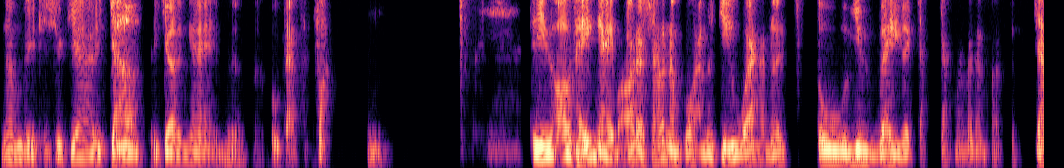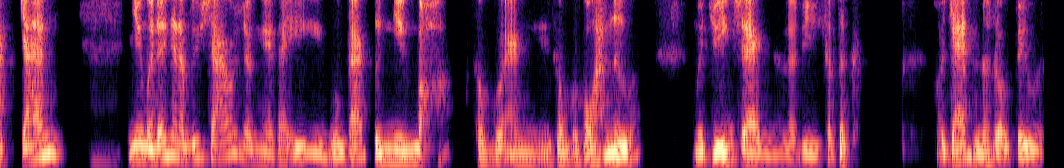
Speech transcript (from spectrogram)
Năm vị thì xuất gia để chờ để chờ ngày Bồ Tát thành Phật. Ừ. Thì họ thấy ngày bỏ ra 6 năm của hạnh nó chịu quá họ nói tu như vậy là chắc chắn là phải thành Phật. Chắc chắn nhưng mà đến cái năm thứ sáu cho ngày thấy Bồ tác tự nhiên bỏ không có ăn không có khổ hạnh nữa mà chuyển sang là đi khất thực. Họ chán thì nó rồi tiêu rồi.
